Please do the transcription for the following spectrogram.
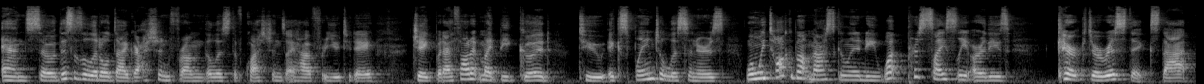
And so this is a little digression from the list of questions I have for you today, Jake, but I thought it might be good to explain to listeners when we talk about masculinity, what precisely are these characteristics that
